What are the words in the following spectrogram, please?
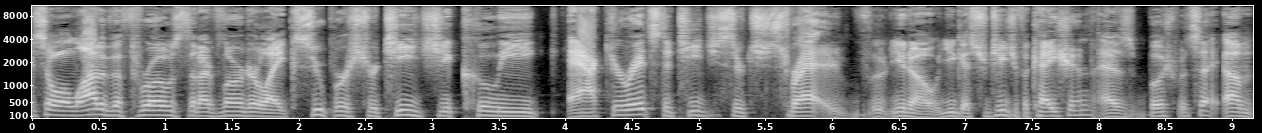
so a lot of the throws that I've learned are like super strategically accurate. Strategic, strat, you know, you get strategification, as Bush would say. Um,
